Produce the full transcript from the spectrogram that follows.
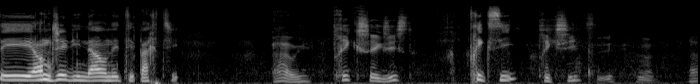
et Angelina, on était partis. Ah oui. Trix, ça existe Trixie, Trixie Ah ouais.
